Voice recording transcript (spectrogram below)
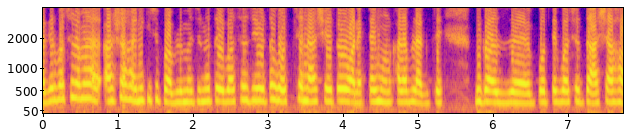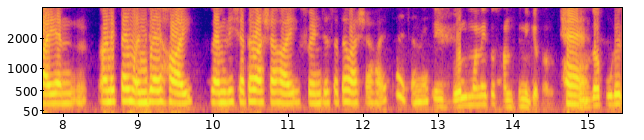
আগের বছর আমার আসা হয়নি কিছু প্রবলেমের জন্য। তো এবছর যেহেতু হচ্ছে না সেহেতু অনেকটাই মন খারাপ লাগছে। বিকজ প্রত্যেক বছর তো আসা হয় অ্যান্ড অনেকটাই এনজয় হয়। ফ্যামিলির সাথেও আসা হয় ফ্রেন্ডসের সাথেও আসা হয় তো এই জন্য এই দোল মানেই তো শান্তিনিকেতন। হ্যাঁ। দুর্গাপুরের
